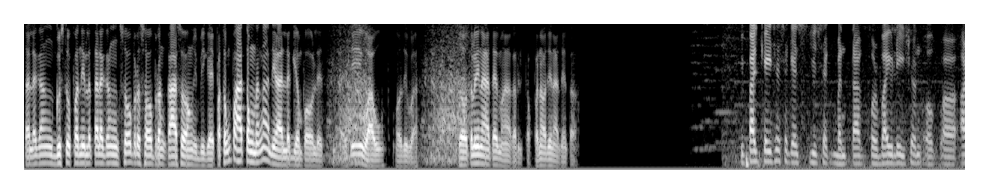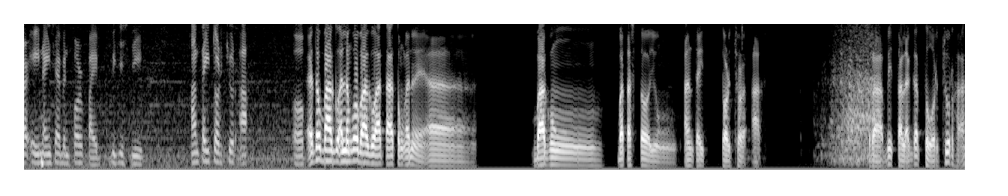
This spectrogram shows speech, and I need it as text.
Talagang gusto pa nila talagang sobra-sobrang kaso ang ibigay. Patong-patong na nga, nilalagyan pa ulit. Eh, di wow, o di ba? So, tuloy natin mga karito. Panoodin natin to. we filed cases against Yusek Bantag for violation of uh, RA 9745 which is the Anti-Torture Act of Ito bago, alam ko bago ata itong ano eh, ah, bagong batas to, yung Anti-Torture Act. Grabe, talaga torture ha?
